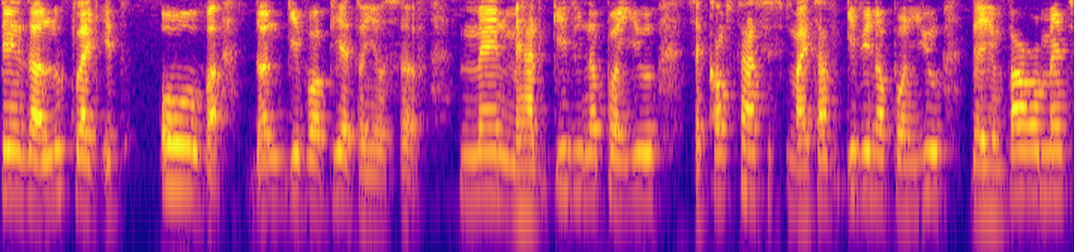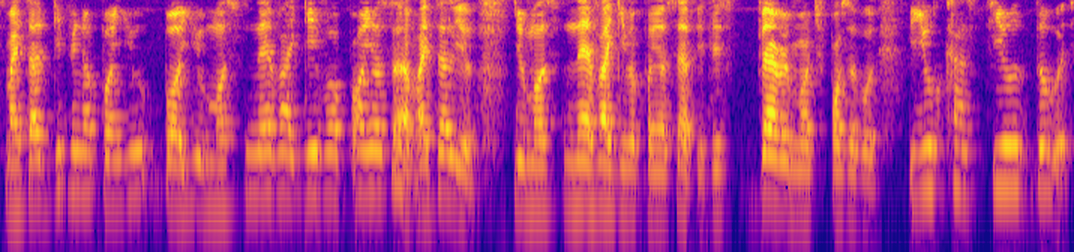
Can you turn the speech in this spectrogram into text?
Things that look like it's over. Don't give up yet on yourself. Men may have given up on you, circumstances might have given up on you, the environment might have given up on you, but you must never give up on yourself. I tell you, you must never give up on yourself. It is very much possible. You can still do it.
